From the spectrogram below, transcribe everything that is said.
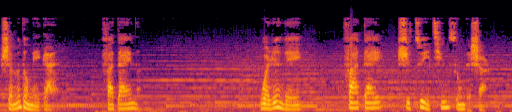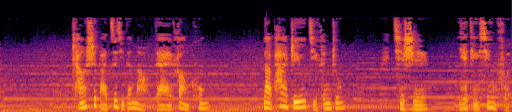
什么都没干，发呆呢。”我认为，发呆是最轻松的事儿。尝试把自己的脑袋放空，哪怕只有几分钟，其实也挺幸福的。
